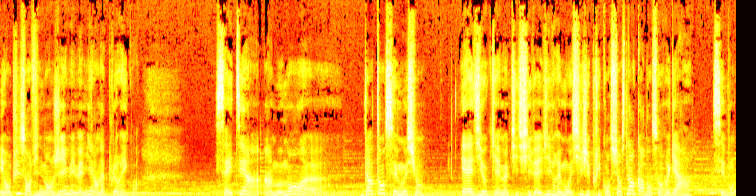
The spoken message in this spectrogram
Et en plus, envie de manger, mais mamie, elle en a pleuré, quoi. Ça a été un, moment euh, d'intense émotion. elle a dit, ok, ma petite fille va vivre. Et moi aussi, j'ai pris conscience, là encore dans son regard, c'est bon.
